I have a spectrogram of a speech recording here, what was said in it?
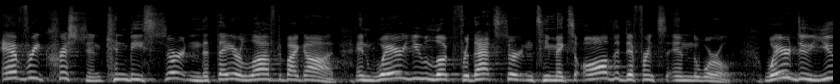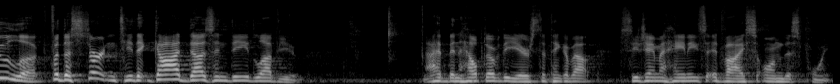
Every Christian can be certain that they are loved by God. And where you look for that certainty makes all the difference in the world. Where do you look for the certainty that God does indeed love you? I have been helped over the years to think about C.J. Mahaney's advice on this point.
